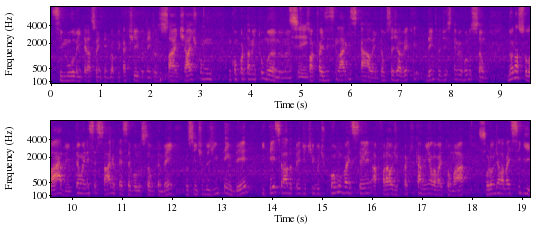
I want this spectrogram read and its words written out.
simula interações dentro do aplicativo, dentro do site, age como um, um comportamento humano, né? Sim. Só que faz isso em larga escala. Então você já vê que dentro disso tem uma evolução. Do nosso lado, então, é necessário ter essa evolução também, no sentido de entender e ter esse lado preditivo de como vai ser a fraude, para que caminho ela vai tomar, por onde ela vai seguir.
